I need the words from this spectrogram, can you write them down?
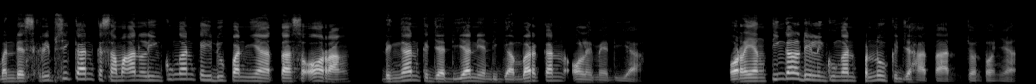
mendeskripsikan kesamaan lingkungan kehidupan nyata seorang dengan kejadian yang digambarkan oleh media. Orang yang tinggal di lingkungan penuh kejahatan, contohnya,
